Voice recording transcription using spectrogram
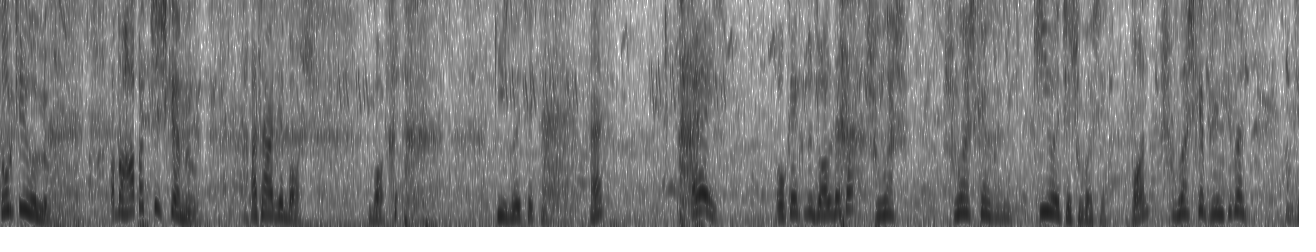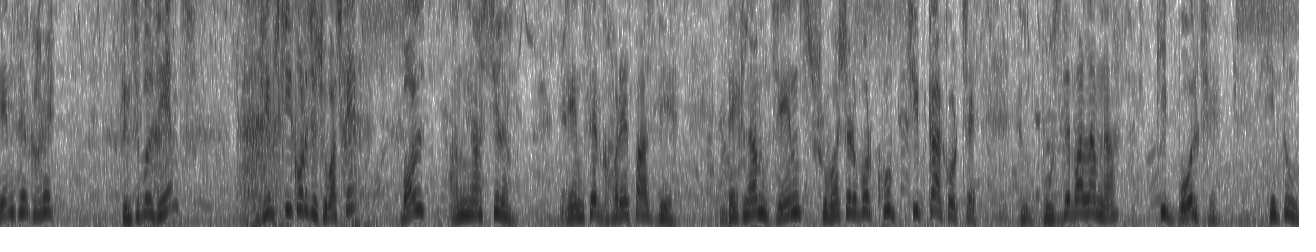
তোর কি হলো? অত হাঁপাচ্ছিস কেন? আচ্ছা আগে বস। বস। কি হয়েছে কি? হ্যাঁ? এই ওকে একটু জল দে তো। সুভাষ সুভাষকে কি হয়েছে সুভাষে বল। সুভাষকে প্রিন্সিপাল জেমসের ঘরে। প্রিন্সিপাল জেমস জেমস কি করেছে সুভাষকে? বল। আমি আসছিলাম জেমসের ঘরের পাশ দিয়ে। দেখলাম জেমস সুভাষের উপর খুব চিৎকার করছে। বুঝতে পারলাম না কি বলছে কিন্তু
